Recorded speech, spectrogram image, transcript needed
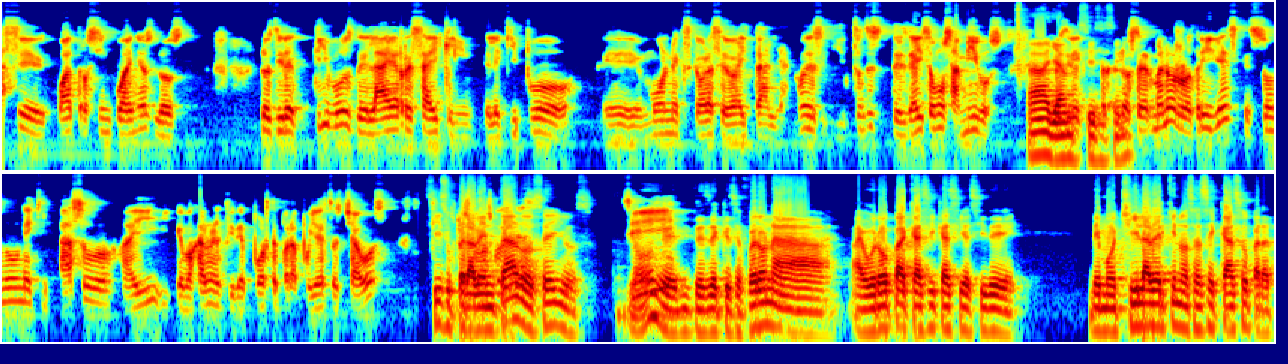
hace cuatro o cinco años los, los directivos del AR Cycling, del equipo eh, Monex que ahora se va a Italia. ¿no? Entonces, desde ahí somos amigos. Ah, ya, sí, sí, Los hermanos Rodríguez, que son un equipazo ahí y que bajaron el Fideporte para apoyar a estos chavos. Sí, súper aventados ellos. Sí. desde que se fueron a, a Europa casi, casi así de de mochila a ver quién nos hace caso para,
